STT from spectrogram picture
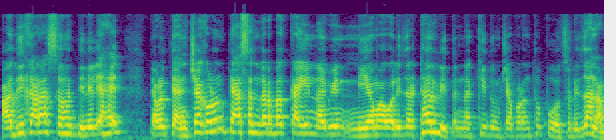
अधिकारासह दिलेले आहेत त्यामुळे त्यांच्याकडून त्या संदर्भात काही नवीन नियमावली जर ठरली तर नक्की तुमच्यापर्यंत पोहोचली जाणार.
